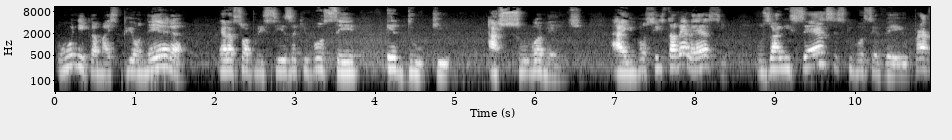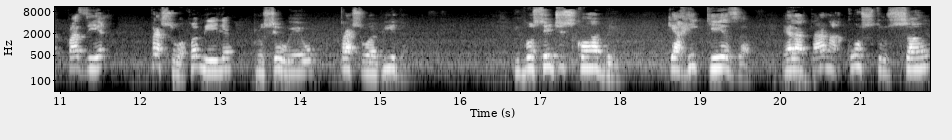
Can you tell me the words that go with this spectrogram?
única, mas pioneira, ela só precisa que você eduque a sua mente. Aí você estabelece os alicerces que você veio para fazer para sua família, para o seu eu, para sua vida. E você descobre que a riqueza ela está na construção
